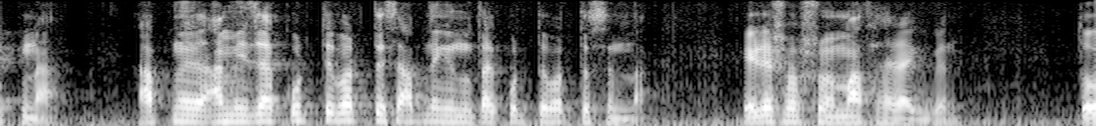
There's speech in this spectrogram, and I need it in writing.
এক না। আপনি, আমি যা করতে পারতেছি, আপনি কিন্তু তা করতে পারতেছেন না। এটা সবসময় মাথায় রাখবেন। তো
